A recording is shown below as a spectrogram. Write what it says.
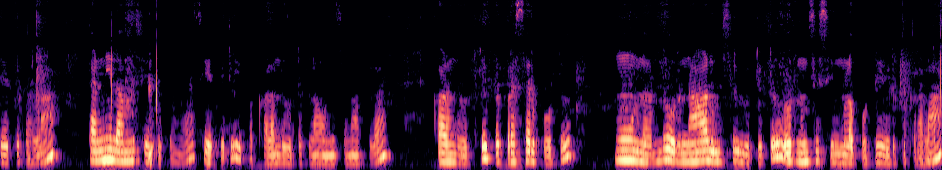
சேர்த்துக்கலாம். தண்ணி இல்லாமல் சேர்த்துக்கோங்க. சேர்த்துட்டு இப்போ கலந்து விட்டுக்கலாம் ஒன்று சொன்னாப்பில். கலந்து விட்டுட்டு இப்போ ப்ரெஷர் போட்டு மூணுலேருந்து ஒரு நாலு விசில் விட்டுட்டு ஒரு நிமிஷம் சிம்மில் போட்டு எடுத்துக்கிறலாம்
